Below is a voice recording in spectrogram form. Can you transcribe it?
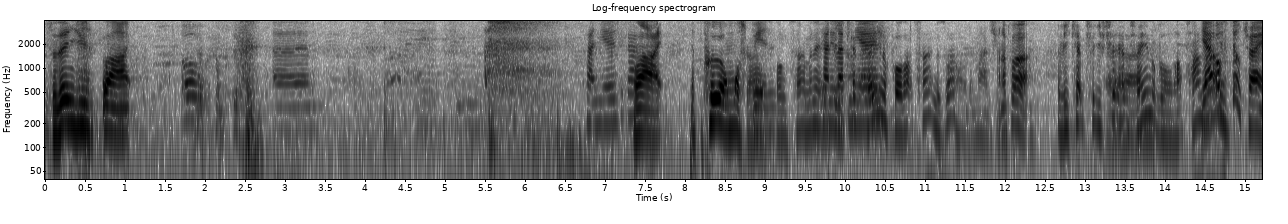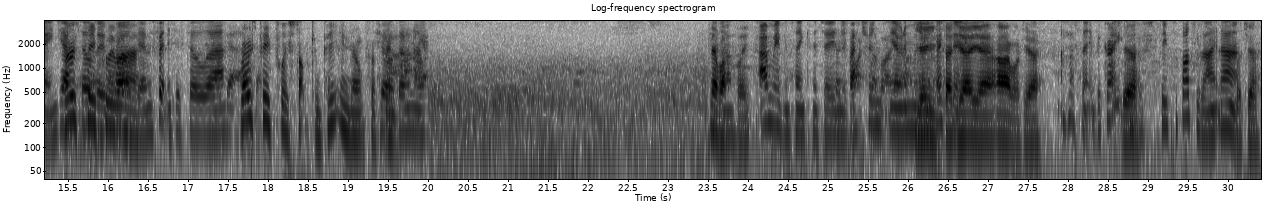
So then you. Right. Oh. Um, ten years ago. Right. The pool must be Oh, in. long time, innit? 10, You've 11 kept training years. up all that time as well. I would imagine. And I thought, Have you kept tra- you've tra- kept training up all that time? yeah, I've still trained. Yeah, I Most still do people who cardio. are- My fitness is still there. Most people who stop competing don't for Sure, fucking. don't know. Yeah, athletes. I'm even thinking of doing the veterans, you know, in a Yeah, you said yeah, yeah. I would, yeah. I just think it'd be great Yeah. to have a super body like that. Would you?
